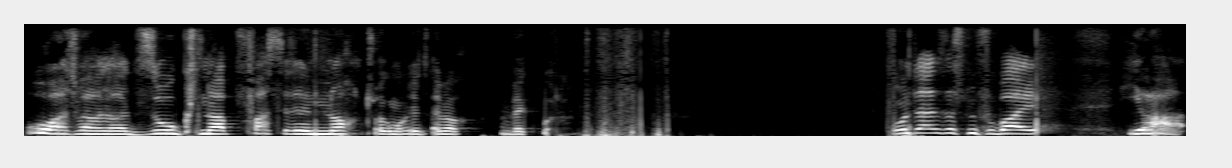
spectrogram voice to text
Oh, das war so knapp. Fast hätte er noch ein Tor gemacht. Jetzt einfach wegballern. Und da ist das Spiel vorbei. Ja.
